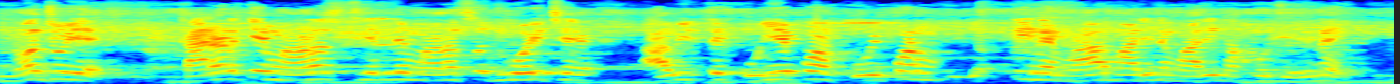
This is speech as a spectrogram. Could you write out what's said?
ન જોઈએ. કારણ કે માણસ છેલ્લે માણસ જ હોય છે. આવી રીતે કોઈએ પણ, કોઈ પણ વ્યક્તિને માર મારીને મારી નાખવો જોઈએ નહીં.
